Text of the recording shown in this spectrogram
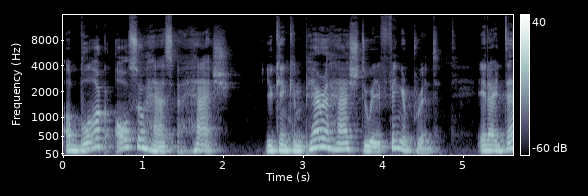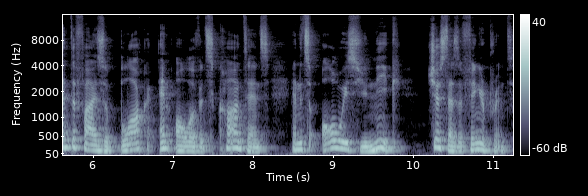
A block also has a hash. You can compare a hash to a fingerprint. It identifies a block and all of its contents, and it's always unique, just as a fingerprint.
